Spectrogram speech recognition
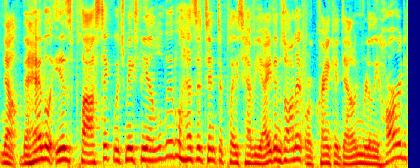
Now, the handle is plastic, which makes me a little hesitant to place heavy items on it or crank it down really hard,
